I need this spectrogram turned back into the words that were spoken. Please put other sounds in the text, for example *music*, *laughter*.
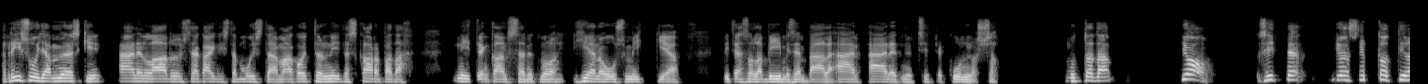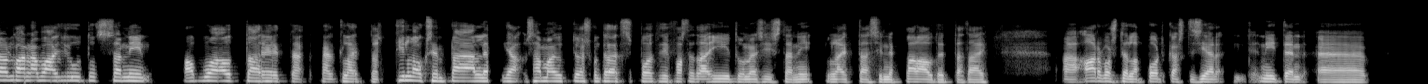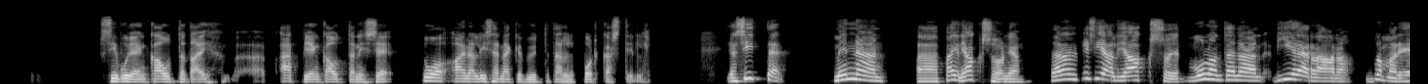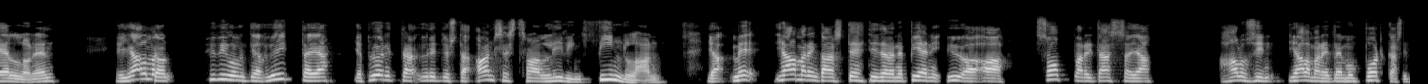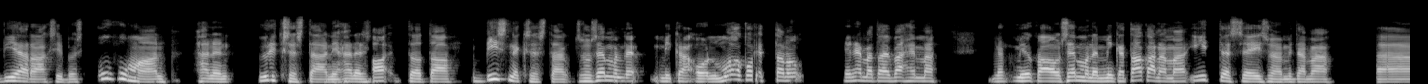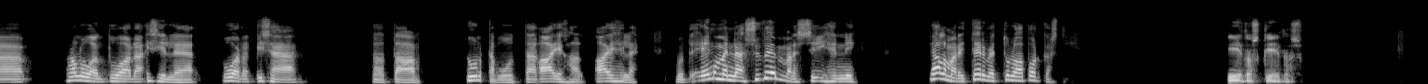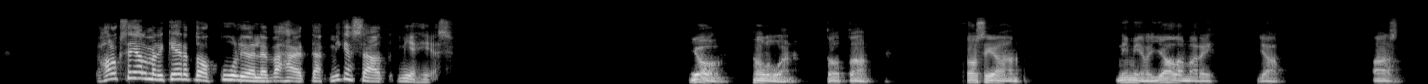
risuja myöskin äänenlaaduista ja kaikista muista. Ja mä oon koittanut niitä skarpata niiden kanssa. Nyt mulla on hieno uusi mikki ja pitäisi olla viimeisen päälle äänet nyt sitten kunnossa. Mutta tota, joo, sitten jos et ole tilannut YouTubessa, niin mua auttaa se, että laittaa tilauksen päälle ja sama juttu, jos kun täältä Spotifysta tai iTunesista, niin laittaa sinne palautetta tai arvostella podcasti siellä niiden ää, sivujen kautta tai appien kautta, niin se tuo aina lisänäkyvyyttä tälle podcastille. Ja sitten mennään ää, päivän jaksoon ja Tänään on jakso ja mulla on tänään vieraana Jalmari Ellonen. Ja Jalmari on hyvinvointia yrittäjä ja pyörittää yritystä Ancestral Living Finland. Ja me Jalmarin kanssa tehtiin tämmöinen pieni YAA-soppari tässä ja halusin Jalmarin mun podcastin vieraaksi myös puhumaan hänen yrityksestään ja hänen a, tota, bisneksestään. Se on semmoinen, mikä on mua koskettanut enemmän tai vähemmän, joka on semmoinen, minkä takana mä itse seison ja mitä mä ää, haluan tuoda esille ja tuoda lisää tota, tuntavuutta aiheelle. Mutta en mennä syvemmälle siihen, niin Jalmari, tervetuloa podcastiin. Kiitos, kiitos. Haluatko sä Jalmari kertoa kuulijoille vähän, että mikä sä oot miehiäs? Joo, haluan. Tota, tosiaan nimi on Jalmari ja taas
